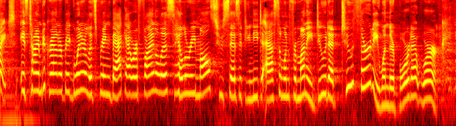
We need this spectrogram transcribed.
Right, it's time to crown our big winner. Let's bring back our finalist, Hillary Maltz, who says if you need to ask someone for money, do it at 2:30 when they're bored at work.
